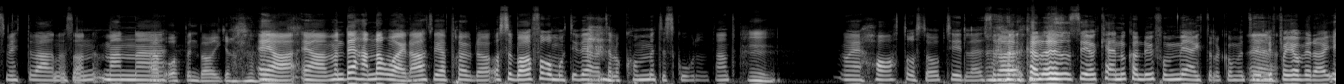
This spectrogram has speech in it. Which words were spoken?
smittevern og sånn. Men, eh, Av åpenbare grunner. ja, ja, men det hender òg, at vi har prøvd å Også bare for å motivere til å komme til skolen. Sant? Mm. Og jeg hater å stå opp tidlig, så da kan jeg si ok, nå kan du få meg til å komme tidlig på jobb i dag.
